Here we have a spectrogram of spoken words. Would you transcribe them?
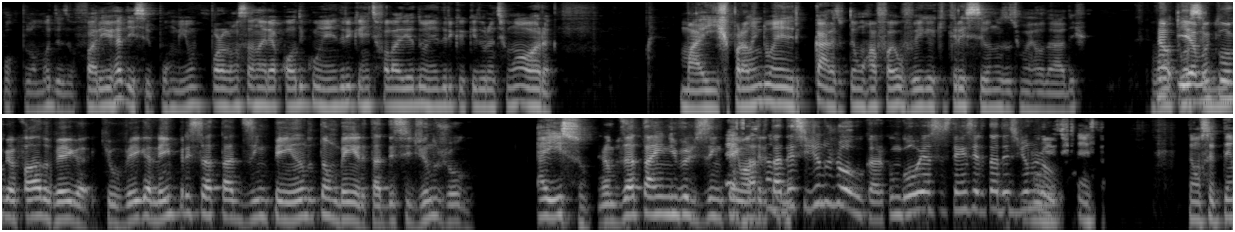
Pô, pelo amor de Deus, eu faria, eu já disse, por mim o programa se tornaria código com o Hendrick, a gente falaria do Hendrick aqui durante uma hora. Mas, para além do Hendrick, cara, tu tem um Rafael Veiga que cresceu nas últimas rodadas. Não, e é muito louco eu falar do Veiga, que o Veiga nem precisa estar tá desempenhando tão bem, ele está decidindo o jogo. É isso. Ele não precisa estar tá em nível de desempenho é, ele está decidindo o jogo, cara. Com gol e assistência, ele está decidindo gol o jogo. Então você tem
